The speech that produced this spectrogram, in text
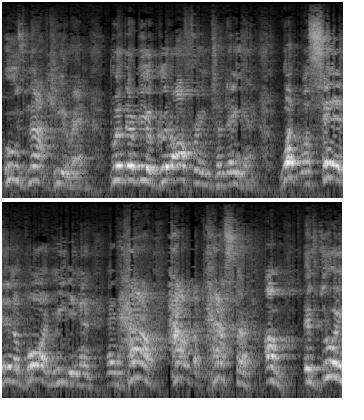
who's not here and Will there be a good offering today? And what was said in a board meeting and, and how, how the pastor um, is doing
